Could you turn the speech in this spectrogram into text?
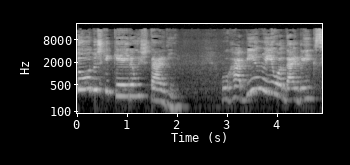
todos que queiram estar ali. O Rabino Yodai Glix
